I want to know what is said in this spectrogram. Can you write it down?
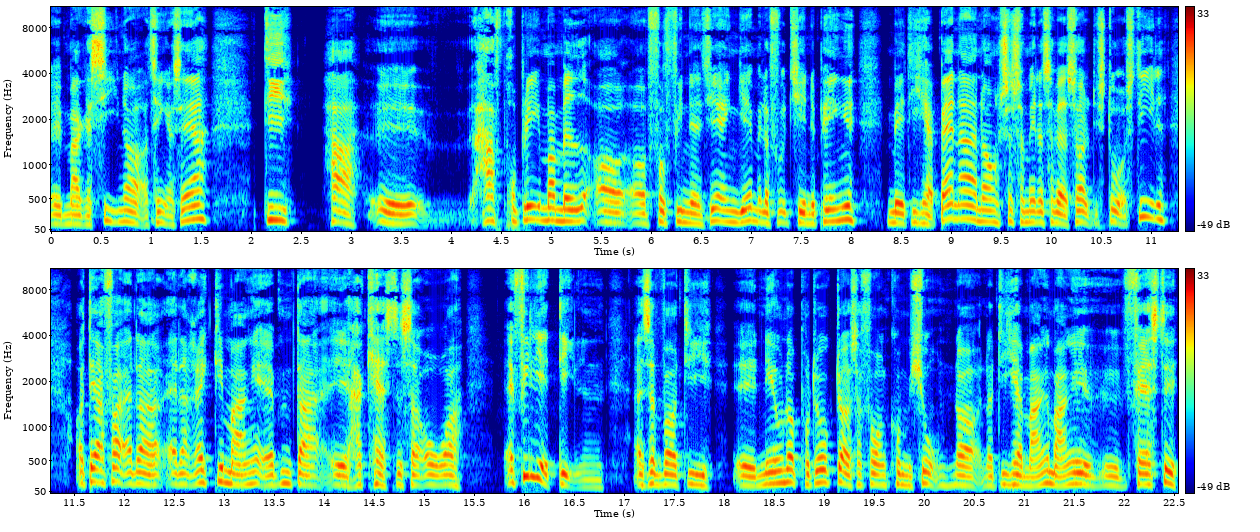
øh, magasiner og ting og sager, de har øh, haft problemer med at, at få finansiering hjem, eller få tjene penge med de her bannerannoncer, som ellers har været solgt i stor stil, og derfor er der, er der rigtig mange af dem, der øh, har kastet sig over affiliate-delen, altså hvor de øh, nævner produkter, og så får en kommission, når, når de her mange, mange øh, faste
